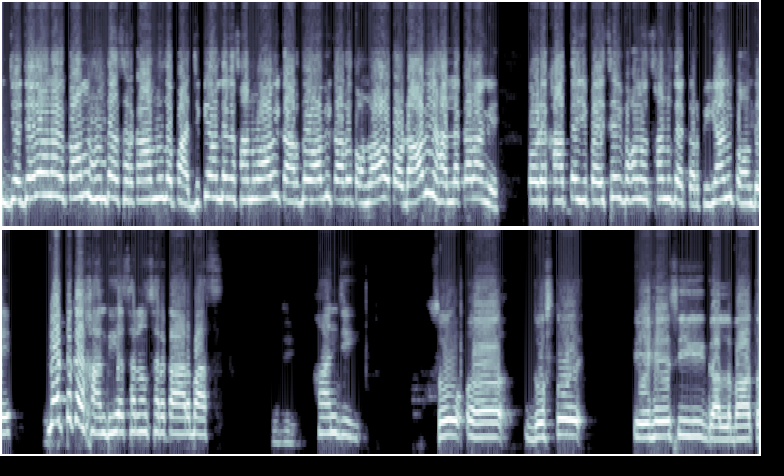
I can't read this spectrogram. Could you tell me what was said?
ਜ- ਜਦੋਂ ਉਹਨਾਂ ਨੂੰ ਕੰਮ ਹੁੰਦਾ ਸਰਕਾਰ ਨੂੰ ਤਾਂ ਭੱਜ ਕੇ ਆਉਂਦੇ ਗੇ, ਸਾਨੂੰ ਆਹ ਵੀ ਕਰ ਦਿਓ ਆਹ ਵੀ ਕਰ ਦਿਓ ਤੁਹਾਨੂੰ ਆਹ ਤੁਹਾਡਾ ਆਹ ਵੀ ਹੱਲ ਕਰਾਂਗੇ। ਤੁਹਾਡੇ ਖਾਤੇ 'ਚ ਪੈਸੇ ਵੀ ਪਾਉਣ ਸਾਨੂੰ ਤਾਂ 1 ਰੁਪਿਆ ਨਹੀਂ ਪਾਉਂਦੇ। ਲੁੱਟ ਕੇ ਖਾਂਦੀ ਆ ਸਾਨੂੰ ਸਰਕਾਰ ਬਸ। ਜੀ। ਹਾਂਜੀ। ਸੋ ਅਹ, ਦੋਸਤੋ ਇਹ ਸੀ ਗੱਲਬਾਤ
